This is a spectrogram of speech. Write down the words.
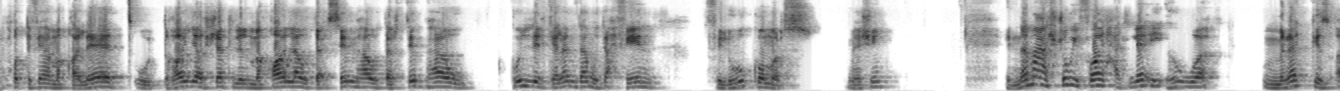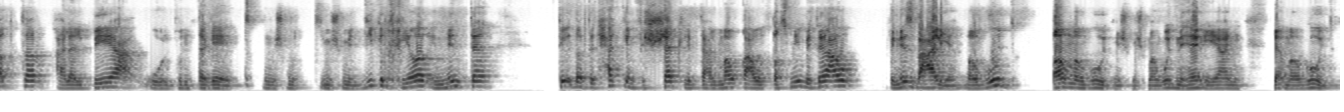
هتحط فيها مقالات وتغير شكل المقالة وتقسيمها وترتيبها وكل الكلام ده متاح فين؟ في ال WooCommerce. ماشي؟ إنما على ال Shopify هتلاقي هو مركز أكتر على البيع والمنتجات. مش. مش مديك الخيار إن أنت تقدر تتحكم في الشكل بتاع الموقع والتصميم بتاعه بنسبة عالية. موجود؟ آه موجود. مش مش موجود نهائي يعني. لا موجود.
